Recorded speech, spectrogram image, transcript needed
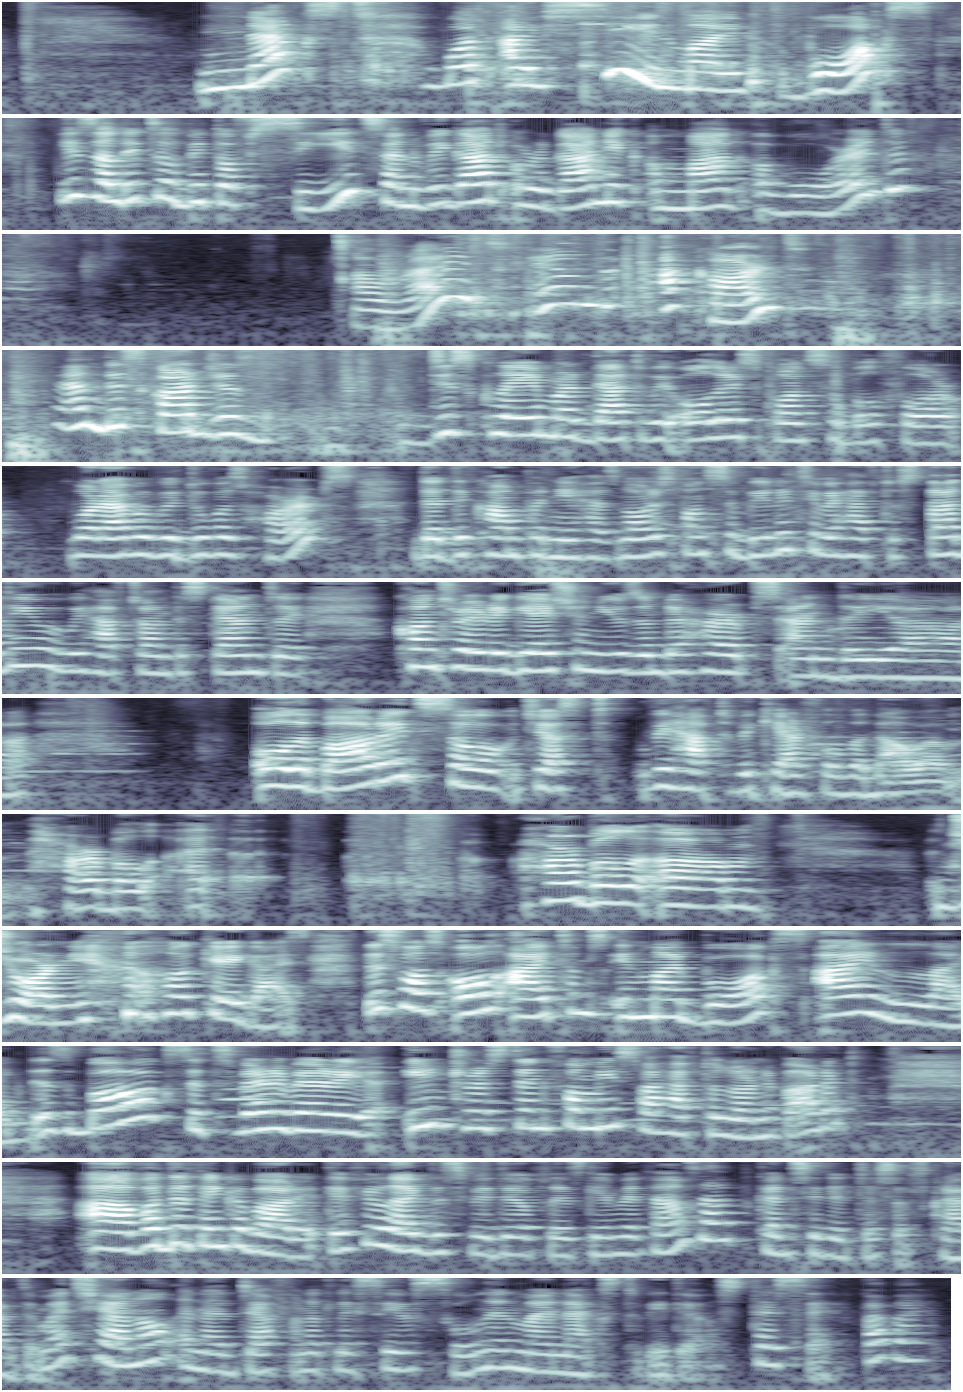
next what I see in my box is a little bit of seeds and we got organic mugwort. All right and a card. And this card just disclaimer that we all responsible for whatever we do with herbs that the company has no responsibility. We have to study we have to understand the contra irrigation using the herbs and the uh, all about it so just we have to be careful with our herbal uh, herbal um, journey. Okay guys. This was all items in my box. I like this box. It's very very interesting for me so i have to learn about it. Uh, what do you think about it? If you like this video please give me a thumbs up. Consider to subscribe to my channel and i definitely see you soon in my next video. Stay safe. Bye bye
